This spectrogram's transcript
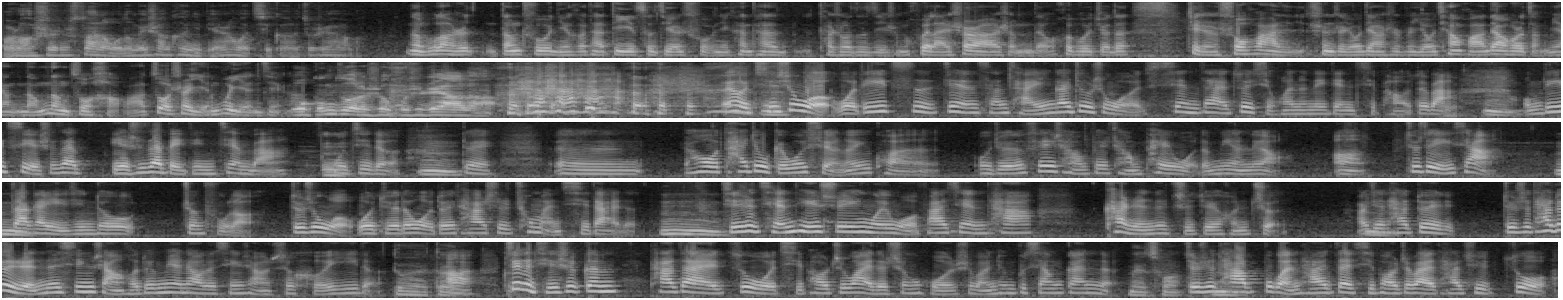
我说老师算了，我都没上课，你别让我及格了，就这样吧。那卢老师当初您和他第一次接触，你看他他说自己什么会来事儿啊什么的，会不会觉得这人说话甚至有点是不是油腔滑调或者怎么样？能不能做好啊？做事严不严谨啊？我工作的时候不是这样的。没有，其实我我第一次见三才，应该就是我现在最喜欢的那件旗袍，对吧？嗯。我们第一次也是在也是在北京见吧？我记得。嗯。对，嗯，然后他就给我选了一款。我觉得非常非常配我的面料啊！就这一下，大概已经都征服了。就是我，我觉得我对他是充满期待的。嗯，其实前提是因为我发现他看人的直觉很准，而且他对，就是他对人的欣赏和对面料的欣赏是合一的。对对啊，这个其实跟他在做旗袍之外的生活是完全不相干的。没错，就是他不管他在旗袍之外，他去做。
